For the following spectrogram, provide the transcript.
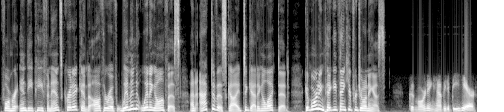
former NDP finance critic and author of Women Winning Office, an activist guide to getting elected. Good morning, Peggy. Thank you for joining us. Good morning. Happy to be here.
